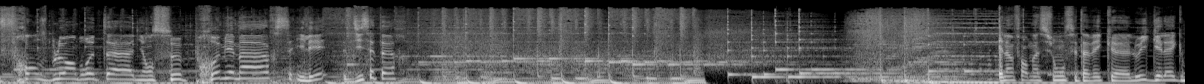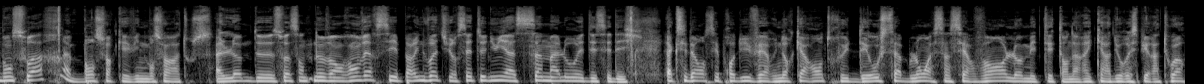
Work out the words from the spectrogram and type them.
France Bleu en Bretagne en ce 1er mars, il est 17h. L'information, c'est avec euh, Loïc Guélec. Bonsoir. Bonsoir Kevin, bonsoir à tous. L'homme de 69 ans renversé par une voiture cette nuit à Saint-Malo est décédé. L'accident s'est produit vers 1h40 rue des Hauts-Sablons à Saint-Servant. L'homme était en arrêt cardio-respiratoire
